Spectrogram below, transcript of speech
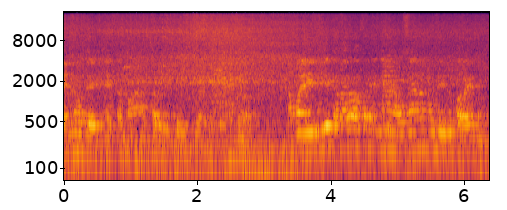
എന്നെ ഉദ്ദേശിച്ച മാത്രം ഉദ്ദേശിക്കുക. എന്ന് പറഞ്ഞു. അപ്പൊ ഈ കഥാപാത്രം ഇങ്ങനെ അവസാനം കൊണ്ട് ഇത് പറയുന്നുണ്ട്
